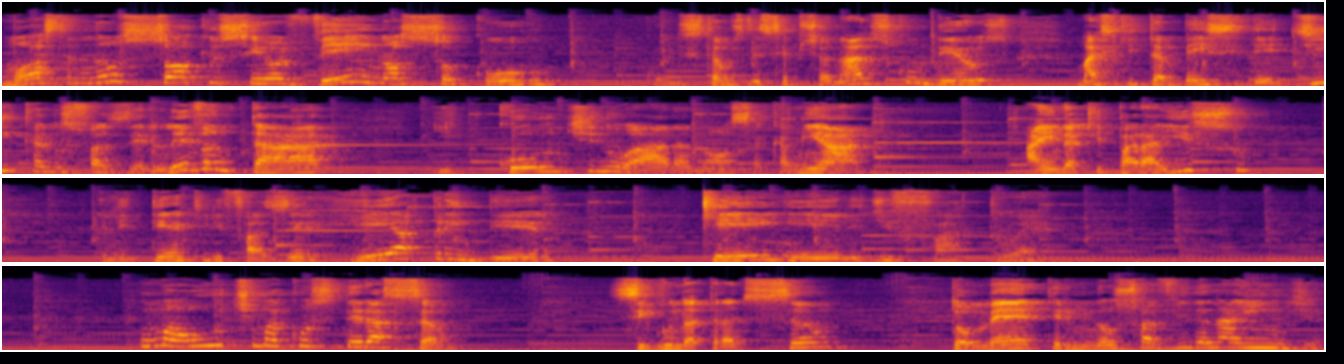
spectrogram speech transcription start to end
mostra não só que o Senhor vem em nosso socorro quando estamos decepcionados com Deus, mas que também se dedica a nos fazer levantar e continuar a nossa caminhada. Ainda que para isso ele tenha que lhe fazer reaprender quem ele de fato é. Uma última consideração. Segundo a tradição, Tomé terminou sua vida na Índia,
